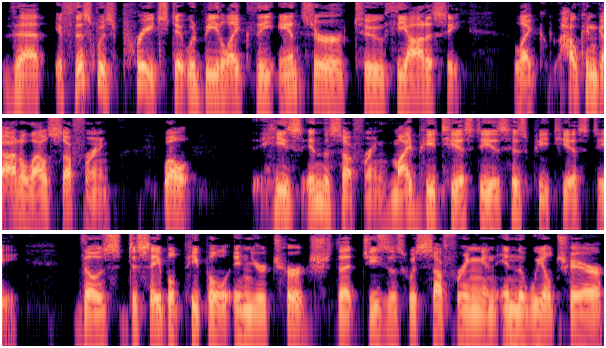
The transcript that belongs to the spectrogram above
that if this was preached, it would be like the answer to theodicy. Like, how can God allow suffering? Well, he's in the suffering. My PTSD is his PTSD. Those disabled people in your church that Jesus was suffering and in the wheelchair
